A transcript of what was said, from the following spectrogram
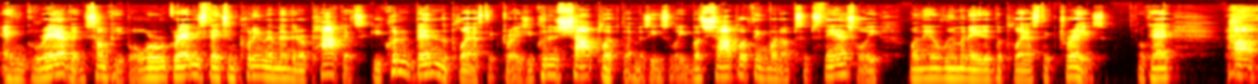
and grabbing some people were grabbing steaks and putting them in their pockets. You couldn't bend the plastic trays. You couldn't shoplift them as easily. But shoplifting went up substantially when they eliminated the plastic trays. Okay. Uh,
